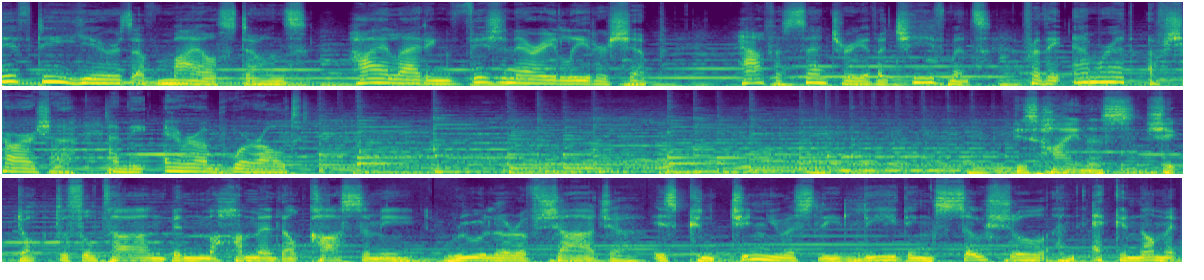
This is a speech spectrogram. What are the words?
50 years of milestones highlighting visionary leadership, half a century of achievements for the Emirate of Sharjah and the Arab world. His Highness Sheikh Dr. Sultan bin Mohammed Al Qasimi, ruler of Sharjah, is continuously leading social and economic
